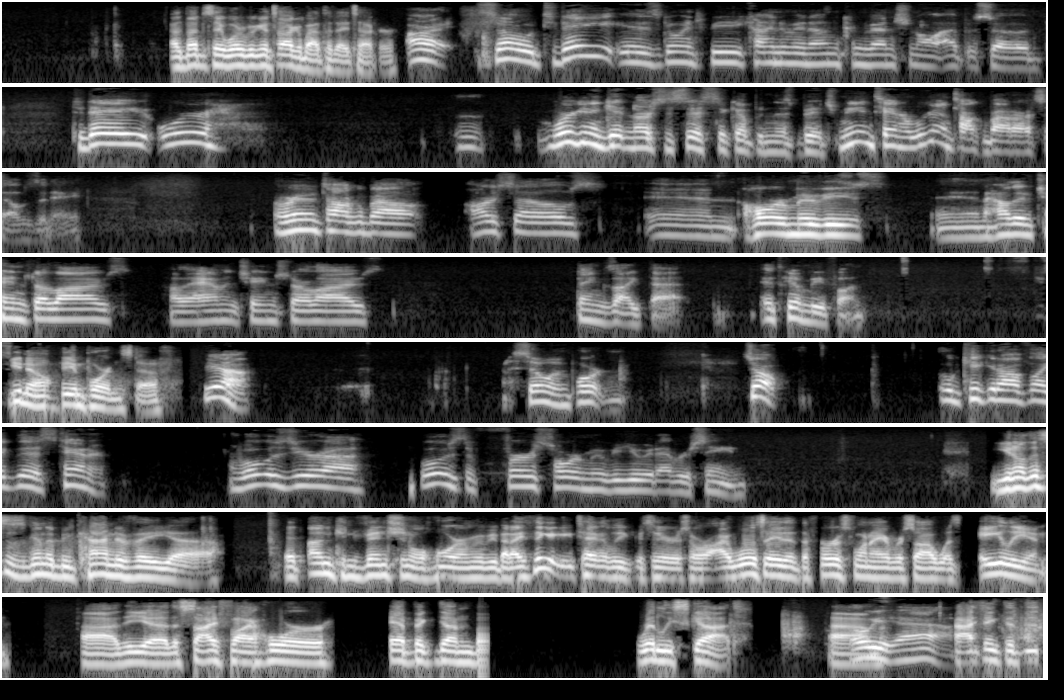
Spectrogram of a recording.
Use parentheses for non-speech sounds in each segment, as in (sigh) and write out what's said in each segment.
I was about to say, what are we going to talk about today, Tucker? All right. So today is going to be kind of an unconventional episode. Today we're we're going to get narcissistic up in this bitch. Me and Tanner, we're going to talk about ourselves today. We're going to talk about ourselves and horror movies and how they've changed our lives, how they haven't changed our lives, things like that. It's going to be fun. You know, the important stuff. Yeah. So important. So we'll kick it off like this. Tanner, what was your uh what was the first horror movie you had ever seen? You know, this is going to be kind of a uh, an unconventional horror movie, but I think it can technically consider as horror. I will say that the first one I ever saw was Alien, uh, the uh, the sci-fi horror epic done by Ridley Scott. Um, oh yeah. I think that this,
